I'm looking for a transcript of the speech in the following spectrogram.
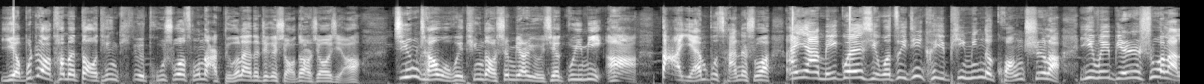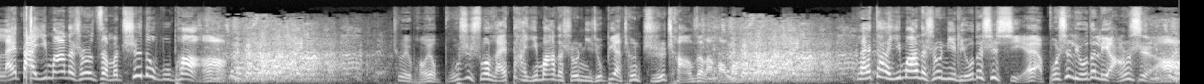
也不知道她们道听途说从哪得来的这个小道消息啊！经常我会听到身边有一些闺蜜啊，大言不惭的说：“哎呀，没关系，我最近可以拼命的狂吃了，因为别人说了，来大姨妈的时候怎么吃都不胖啊。”这位朋友，不是说来大姨妈的时候你就变成直肠子了，好不好？来大姨妈的时候你流的是血，不是流的粮食啊！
